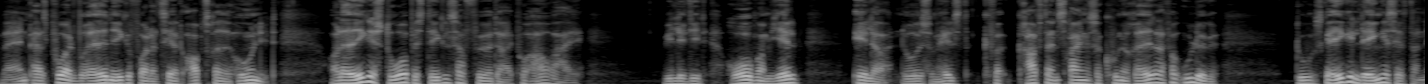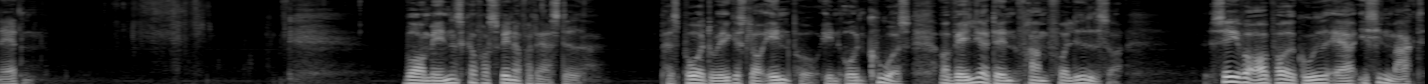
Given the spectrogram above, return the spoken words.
Men pas på, at vreden ikke får dig til at optræde hånligt, og lad ikke store bestikkelser føre dig på afveje. Ville dit råb om hjælp, eller noget som helst kraftanstrengelser kunne redde dig fra ulykke. Du skal ikke længes efter natten. hvor mennesker forsvinder fra deres sted. Pas på, at du ikke slår ind på en ond kurs og vælger den frem for lidelser. Se, hvor ophøjet Gud er i sin magt.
